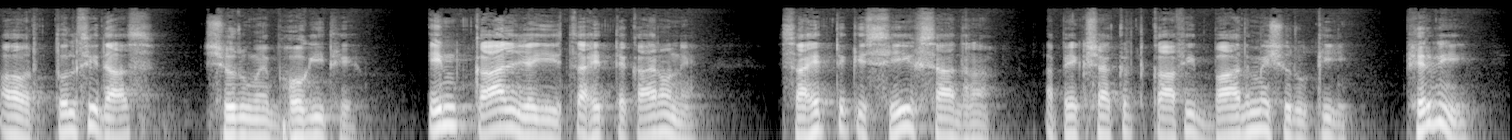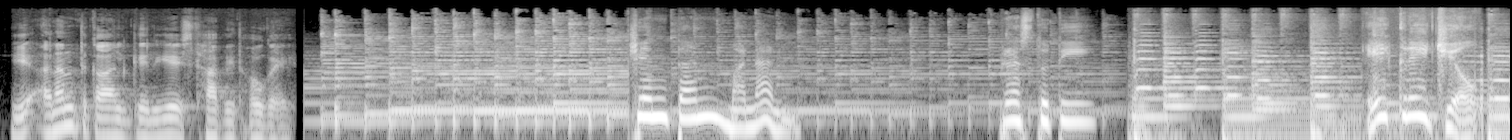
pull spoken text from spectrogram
और तुलसीदास शुरू में भोगी थे। इन कालजयी साहित्यकारों ने साहित्य की सीख साधना अपेक्षाकृत काफ़ी बाद में शुरू की, फिर भी ये अनंत काल के लिए स्थापित हो गए। चिंतन मनन। प्रस्तुति। एक रेडियो।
